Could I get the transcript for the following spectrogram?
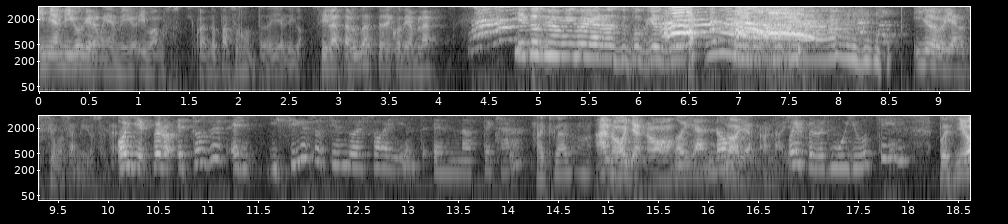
Y mi amigo, que era muy amigo, y vamos, y cuando paso junto a ella le digo, si la saludas te dejo de hablar. Y entonces mi amigo ya no supo qué hacer. Y luego ya nos hicimos amigos. Oye, pero entonces, en- ¿y sigues haciendo eso ahí en, en Azteca? Ay, claro. Ah, no, ya no. No, ya no. No, ya no, no, ya. Oye, pero es muy útil. Pues yo,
